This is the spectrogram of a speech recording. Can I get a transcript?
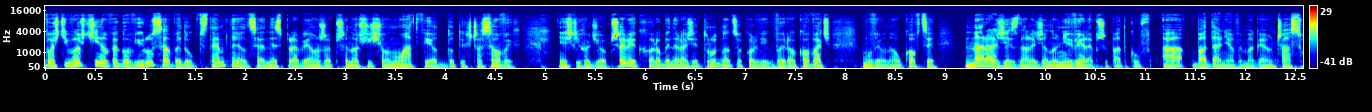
Właściwości nowego wirusa według wstępnej oceny sprawiają, że przenosi się on łatwiej od dotychczasowych. Jeśli chodzi o przebieg choroby, na razie trudno cokolwiek wyrokować, mówią naukowcy. Na razie znaleziono niewiele przypadków, a badania wymagają czasu.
